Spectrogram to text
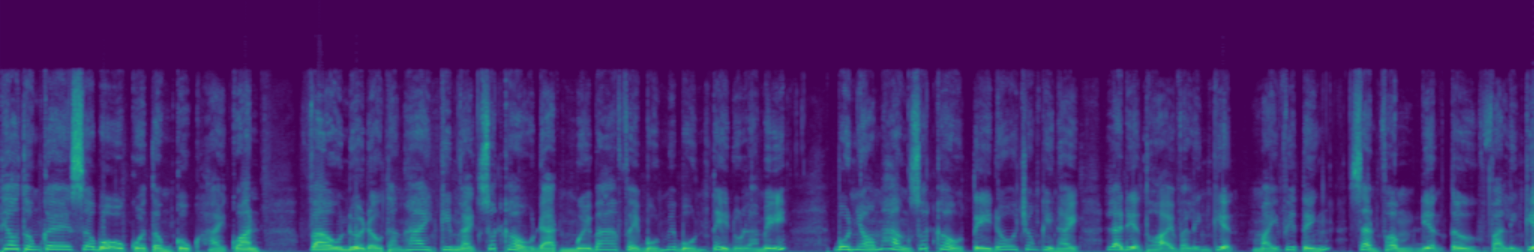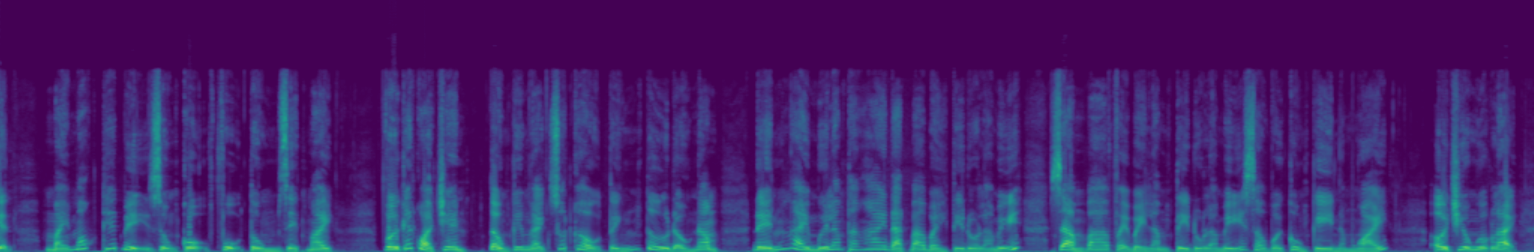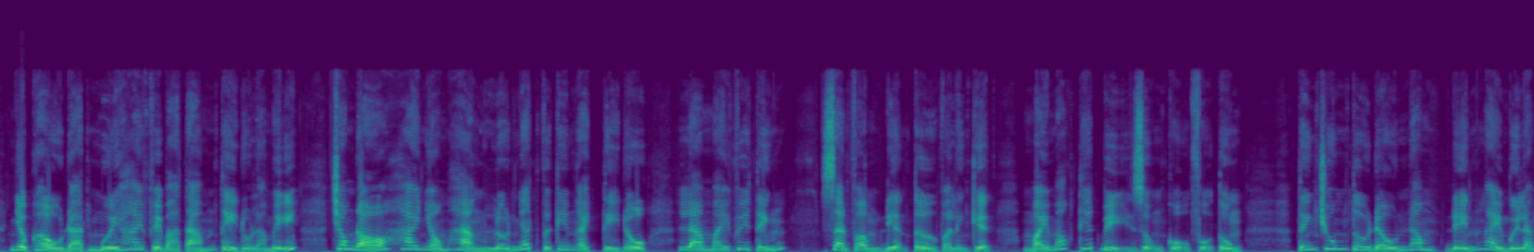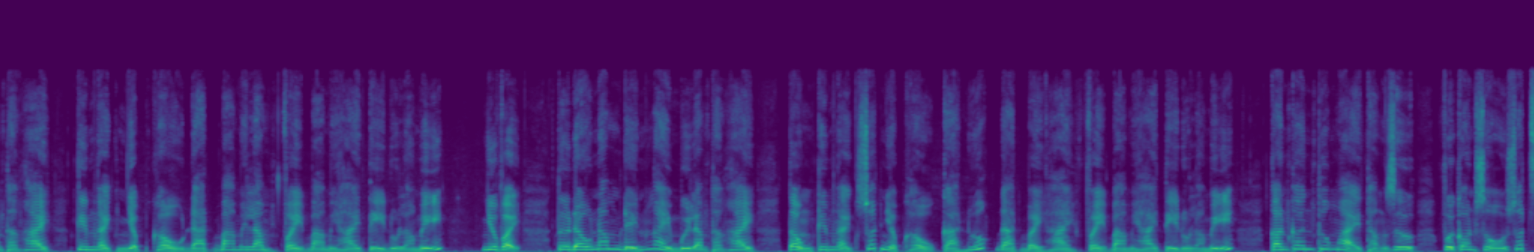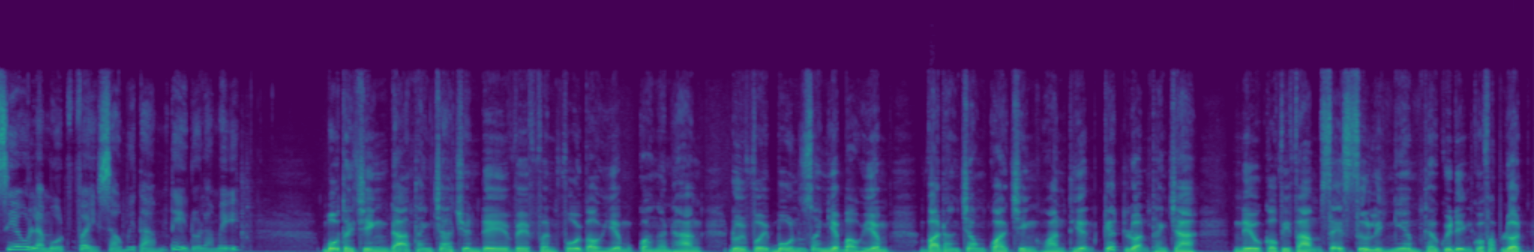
Theo thống kê sơ bộ của Tổng cục Hải quan, vào nửa đầu tháng 2, kim ngạch xuất khẩu đạt 13,44 tỷ đô la Mỹ. Bốn nhóm hàng xuất khẩu tỷ đô trong kỳ này là điện thoại và linh kiện, máy vi tính, sản phẩm điện tử và linh kiện, máy móc thiết bị dụng cụ phụ tùng dệt may. Với kết quả trên, tổng kim ngạch xuất khẩu tính từ đầu năm đến ngày 15 tháng 2 đạt 37 tỷ đô la Mỹ, giảm 3,75 tỷ đô la Mỹ so với cùng kỳ năm ngoái. Ở chiều ngược lại, nhập khẩu đạt 12,38 tỷ đô la Mỹ, trong đó hai nhóm hàng lớn nhất với kim ngạch tỷ đô là máy vi tính, sản phẩm điện tử và linh kiện, máy móc thiết bị dụng cụ phụ tùng. Tính chung từ đầu năm đến ngày 15 tháng 2, kim ngạch nhập khẩu đạt 35,32 tỷ đô la Mỹ. Như vậy, từ đầu năm đến ngày 15 tháng 2, tổng kim ngạch xuất nhập khẩu cả nước đạt 72,32 tỷ đô la Mỹ, cán cân thương mại thặng dư với con số xuất siêu là 1,68 tỷ đô la Mỹ. Bộ Tài chính đã thanh tra chuyên đề về phân phối bảo hiểm qua ngân hàng đối với 4 doanh nghiệp bảo hiểm và đang trong quá trình hoàn thiện kết luận thanh tra. Nếu có vi phạm sẽ xử lý nghiêm theo quy định của pháp luật.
